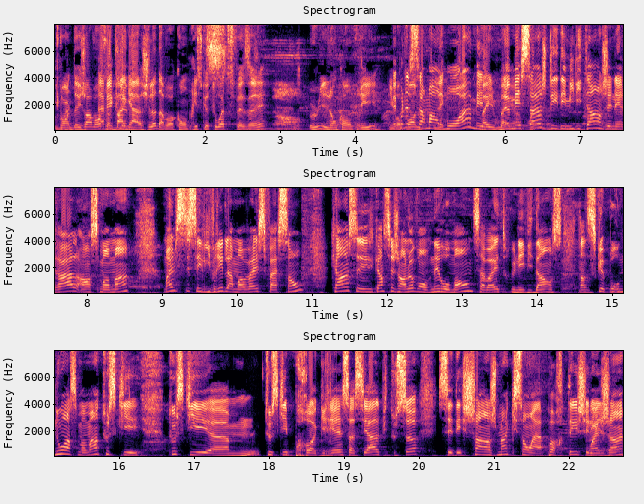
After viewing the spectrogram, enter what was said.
Ils vont déjà avoir Avec ce le- bagage-là d'avoir compris ce que toi tu faisais. Eux, ils l'ont compris. Ils mais vont pas nécessairement moi, mais Ben, ben, le message ouais. des, des militants en général en ce moment, même si c'est livré de la mauvaise façon, quand c'est quand ces gens-là vont venir au monde, ça va être une évidence. Tandis que pour nous en ce moment, tout ce qui est tout ce qui est euh, tout ce qui est progrès social puis tout ça, c'est des changements qui sont à apporter chez Ouais. les gens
